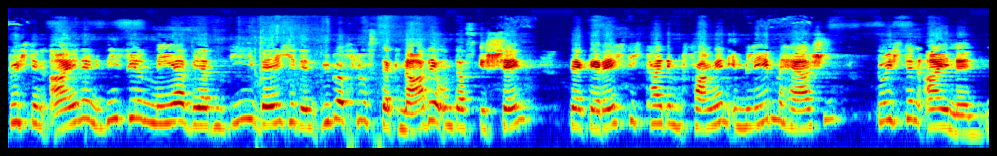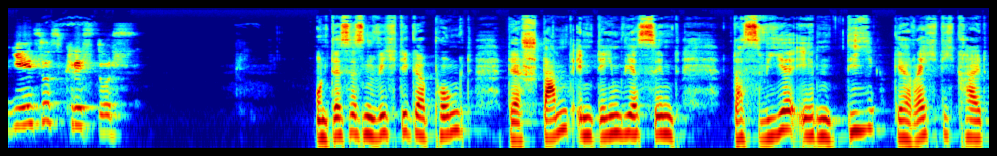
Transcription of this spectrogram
durch den einen, wie viel mehr werden die, welche den Überfluss der Gnade und das Geschenk der Gerechtigkeit empfangen, im Leben herrschen, durch den einen, Jesus Christus. Und das ist ein wichtiger Punkt, der Stand, in dem wir sind, dass wir eben die Gerechtigkeit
